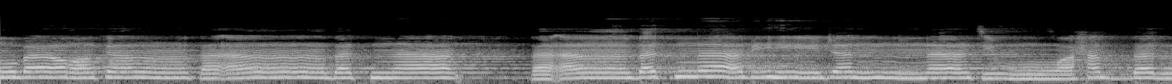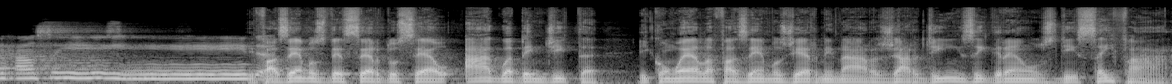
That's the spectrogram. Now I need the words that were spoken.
مباركا فأنبتنا فأنبتنا به جنات وحب E الحصيد fazemos descer do céu água bendita, e com ela fazemos germinar jardins e grãos de ceifar.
